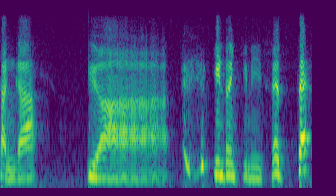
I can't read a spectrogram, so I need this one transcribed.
சங்கா இன்றைக்கு நீ செத்த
